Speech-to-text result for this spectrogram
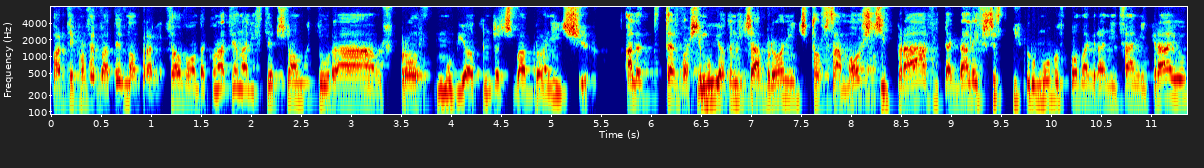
partię konserwatywną, prawicową, taką nacjonalistyczną, która wprost mówi o tym, że trzeba bronić ale też właśnie mówi o tym, że trzeba bronić tożsamości, praw i tak dalej wszystkich Rumunów poza granicami kraju,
